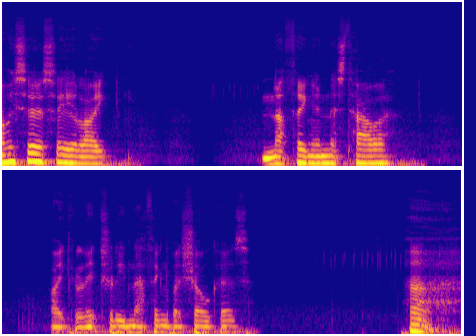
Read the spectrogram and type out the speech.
Are we seriously like nothing in this tower? Like literally nothing but shulkers?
